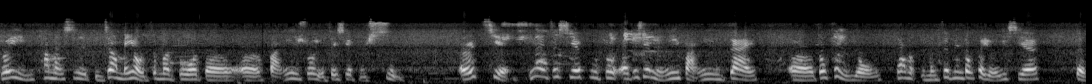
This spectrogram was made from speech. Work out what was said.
所以他们是比较没有这么多的呃反应，说有这些不适，而且因为这些副作呃这些免疫反应在呃都会有，他们我们这边都会有一些等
